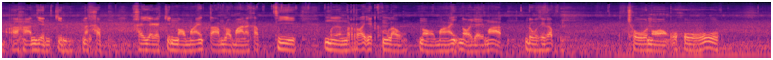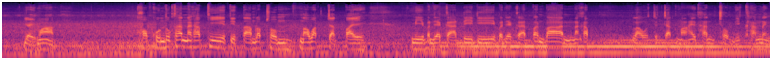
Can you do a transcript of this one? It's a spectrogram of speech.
ำอาหารเย็นกินนะครับ ใครอยากจะกินหน่อไม้ตามเรามานะครับ ที่เมืองร้อยเอ็ดของเราหน่อไม้หน่อใหญ่มาก ดูสิครับ โชว์หน่อโอ้โห ใหญ่มาก ขอบคุณทุกท่านนะครับ ที่ติดตามรับชมนวัดจัดไปมีบรรยากาศดีๆ บรรยากาศบ้านๆนะครับ เราจะจัดมาให้ท่านชมอีกครั้งหนึ่ง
